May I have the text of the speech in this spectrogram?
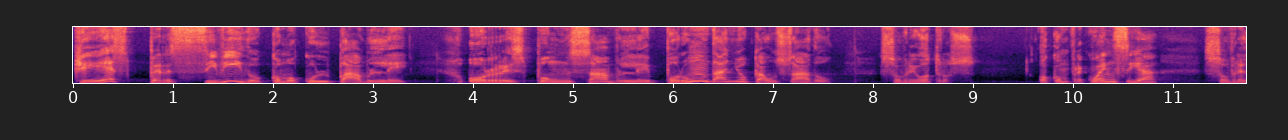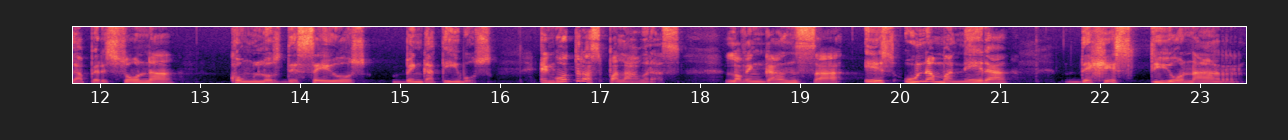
que es percibido como culpable o responsable por un daño causado sobre otros o con frecuencia sobre la persona con los deseos vengativos. En otras palabras, la venganza es una manera de gestionar,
